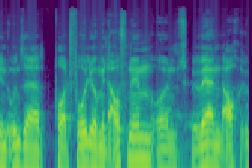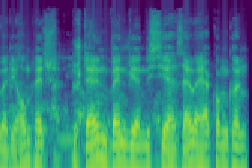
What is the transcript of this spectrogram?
in unser Portfolio mit aufnehmen und wir werden auch über die Homepage bestellen, wenn wir nicht hier selber herkommen können.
